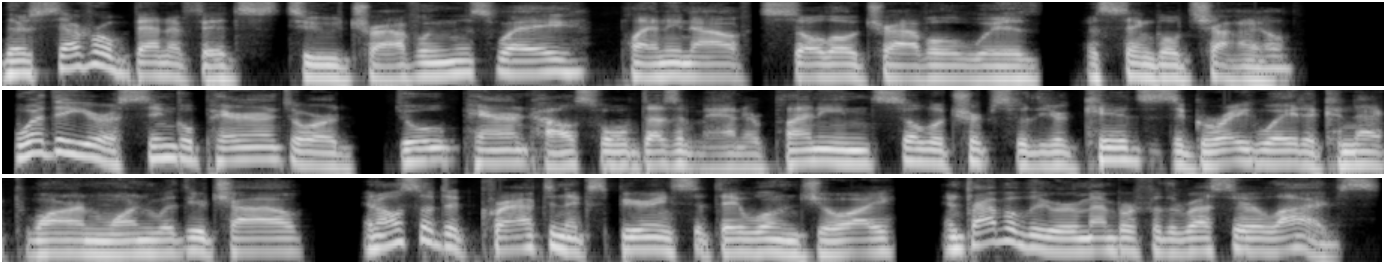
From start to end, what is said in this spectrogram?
there's several benefits to traveling this way, planning out solo travel with a single child. Whether you're a single parent or dual parent household doesn't matter. Planning solo trips with your kids is a great way to connect one on one with your child and also to craft an experience that they will enjoy and probably remember for the rest of their lives.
